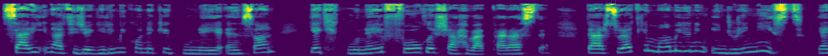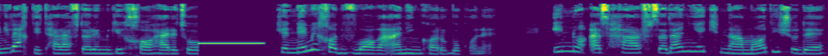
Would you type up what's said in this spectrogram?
سریع نتیجه گیری می‌کنه که گونه انسان یک گونه فوق شهوت پرسته در صورت که ما می‌دونیم اینجوری نیست. یعنی وقتی طرف داره میگه خواهر تو که نمی‌خواد واقعا این کارو بکنه. این نوع از حرف زدن یک نمادی شده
